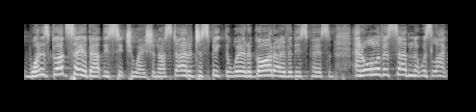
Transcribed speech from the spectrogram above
What does God say about this situation? I started to speak the word of God over this person. And all of a sudden it was like,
